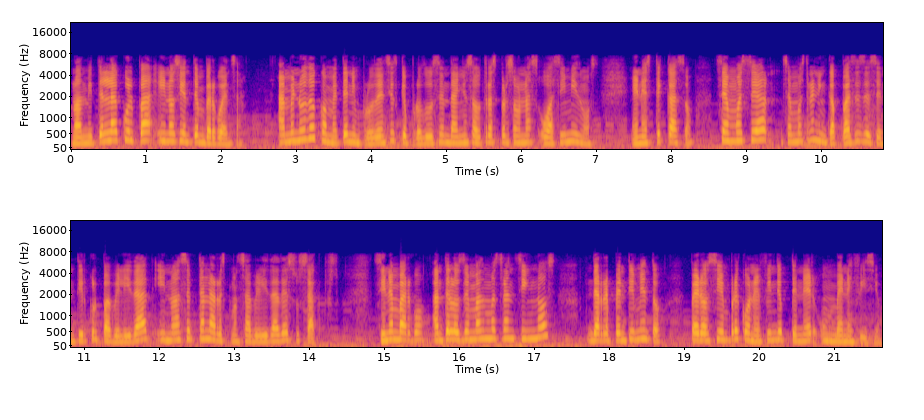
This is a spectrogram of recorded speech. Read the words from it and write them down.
no admiten la culpa y no sienten vergüenza. A menudo cometen imprudencias que producen daños a otras personas o a sí mismos. En este caso, se muestran, incapaces de sentir culpabilidad y no aceptan la responsabilidad de sus actos. Sin embargo, ante los demás muestran signos de arrepentimiento, pero siempre con el fin de obtener un beneficio.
